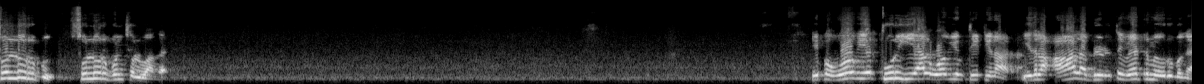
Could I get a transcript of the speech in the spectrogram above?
சொல்லுறுப்பு சொல்லுறுப்புன்னு சொல்லுவாங்க. இப்ப ஓவியர் துருகியால் ஓவியம் தீட்டினார். இதுல ஆள் அப்படின்றது வேற்றுமை உருவுங்க.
